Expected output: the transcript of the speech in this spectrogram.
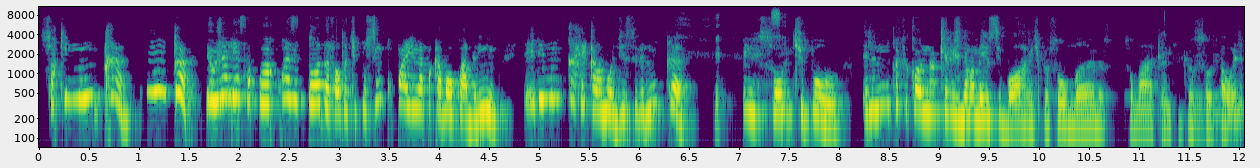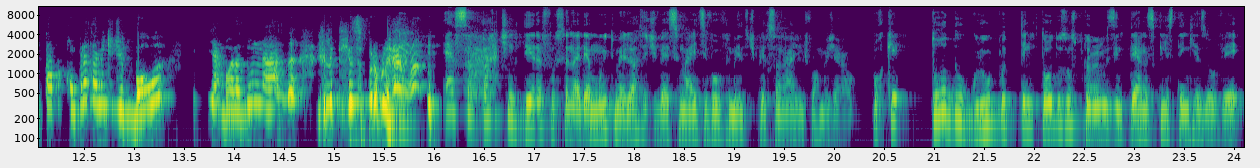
Só que nunca, nunca, eu já li essa porra quase toda, falta tipo cinco páginas pra acabar o quadrinho. Ele nunca reclamou disso, ele nunca pensou, Sim. tipo, ele nunca ficou naquele dilema meio ciborgue, tipo, eu sou humano, eu sou máquina, o que, eu sou tal. Ele tava completamente de boa e agora do nada ele tem esse problema. Essa parte inteira funcionaria muito melhor se tivesse mais desenvolvimento de personagem de forma geral. Porque todo o grupo tem todos os problemas internos que eles têm que resolver.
